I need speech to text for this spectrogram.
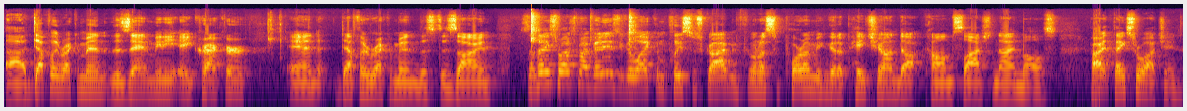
uh, definitely recommend the Zanmini egg cracker and definitely recommend this design. So thanks for watching my videos. If you like them, please subscribe. And if you want to support them, you can go to patreon.com slash 9 All right, thanks for watching.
